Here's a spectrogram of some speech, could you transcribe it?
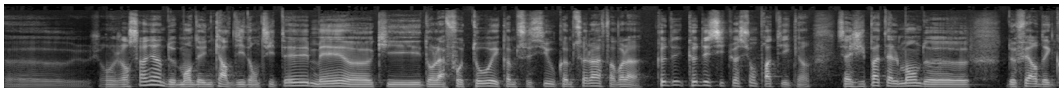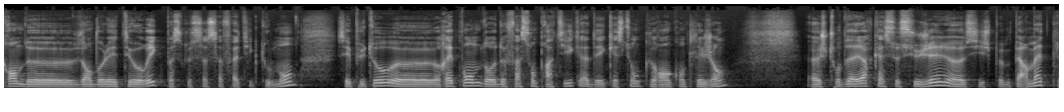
j'en sais rien, demander une carte d'identité, mais qui dont la photo est comme ceci ou comme cela. Enfin voilà, que des, situations pratiques. Hein. Il ne s'agit pas tellement de, de, faire des grandes envolées théoriques, parce que ça, ça fatigue tout le monde. C'est plutôt répondre de façon pratique à des questions que rencontrent les gens. je trouve d'ailleurs qu'à ce sujet, si je peux me permettre,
